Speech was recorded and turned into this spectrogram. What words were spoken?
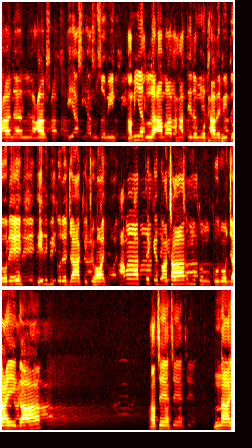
على العرش এই আসমান জমিন আমি আল্লাহ আমার হাতের মুঠার ভিতরে এর ভিতরে যা কিছু হয় আমার থেকে বাঁচার মতন কোন জায়গা আছে নাই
